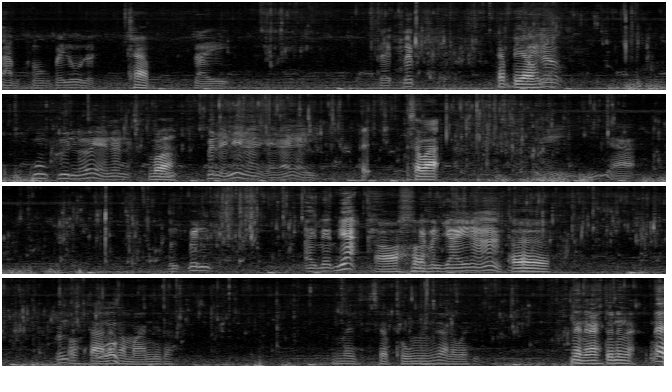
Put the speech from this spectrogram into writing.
ตามคลองไปนู่นน่ะครับใส่ใส่เพล็บแป๊บเดียวใส่แล้วกู้คืนเลยไอ้นั่นน่ะบ่เป็นไอ้นี่นะไอ้ไรไอ้สวะไอ้เหี้ยมันเป็นไอ้แบบเนี้ยอ๋อแต่มันใหญ่นะเออ มันโอ้ตายแล้วกับมันอยู่ตัวไม่เกือบถุงนึงก็แล้วเว้ยเนี่ยไงตัวหนึงอะนี่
